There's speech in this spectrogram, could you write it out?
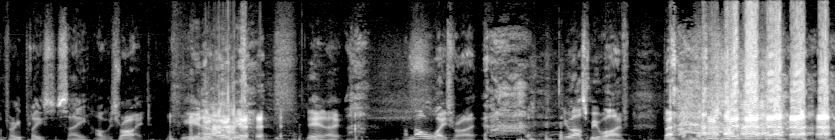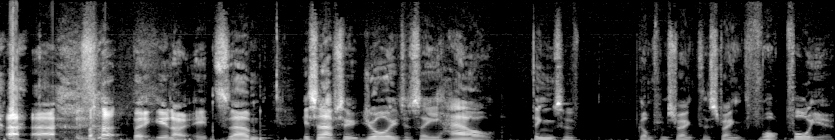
I'm very pleased to say I was right. You know, you know, I'm not always right. you ask me wife, but, but but you know, it's um, it's an absolute joy to see how things have gone from strength to strength for, for you,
